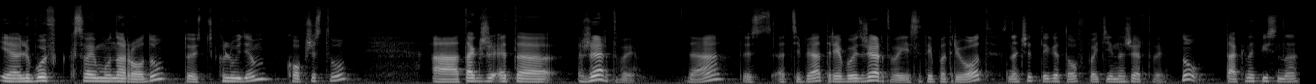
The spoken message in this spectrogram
любовь к своему народу, то есть к людям, к обществу, а также это жертвы, да, то есть от тебя требуют жертвы. Если ты патриот, значит ты готов пойти на жертвы. Ну, так написано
